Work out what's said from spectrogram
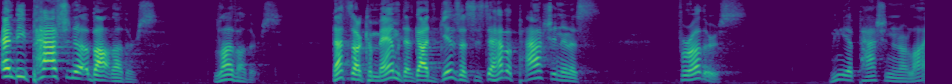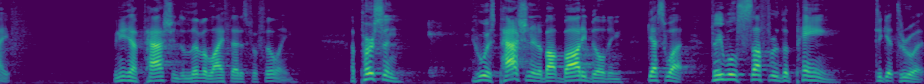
And be passionate about others. Love others. That's our commandment that God gives us is to have a passion in us for others. We need to have passion in our life. We need to have passion to live a life that is fulfilling. A person who is passionate about bodybuilding, guess what? They will suffer the pain to get through it.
